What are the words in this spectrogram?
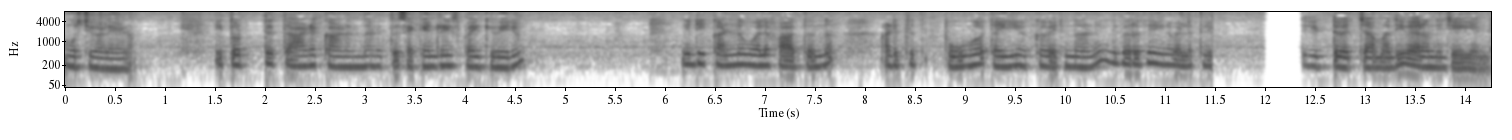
മുറിച്ച് കളയണം. ഈ തൊട്ട് താഴെ കാണുന്നിടത്ത് സെക്കൻഡറി സ്പൈക്ക് വരും. ഇതിന്റെ ഈ കണ്ണ് പോലെ ഭാഗത്തുനിന്ന് അടുത്ത് പൂവോ തയ്യോ ഒക്കെ വരുന്നതാണ്. ഇത് വെറുതെ ഇങ്ങനെ വെള്ളത്തിൽ ഇതിലിട്ട് വെച്ചാൽ മതി വേറെ ഒന്നും ചെയ്യണ്ട.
